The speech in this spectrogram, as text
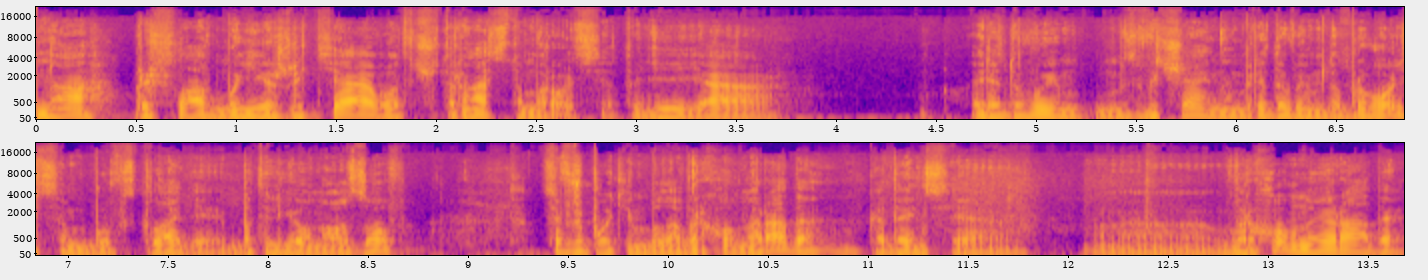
війна прийшла в моє життя от в 2014 році. Тоді я рядовим, звичайним рядовим добровольцем був в складі батальйону Азов. Це вже потім була Верховна Рада, каденція е, Верховної Ради.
